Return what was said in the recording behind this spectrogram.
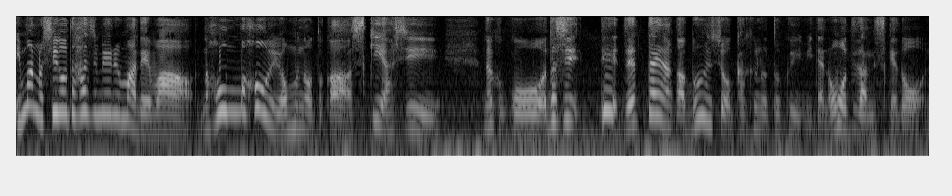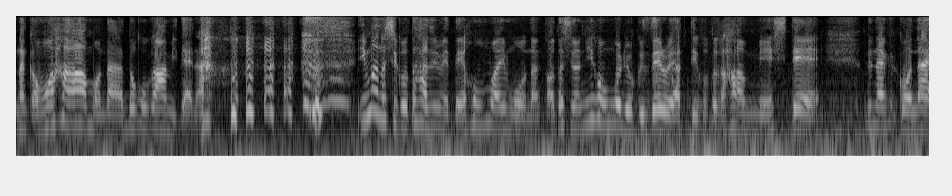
今の仕事始めるまでは、ほんま本読むのとか好きやし、なんかこう、私って絶対なんか文章書くの得意みたいな思ってたんですけど、なんかもう、はぁ、もうだ、どこがみたいな。今の仕事始めて、ほんまにもうなんか私の日本語力ゼロやっていうことが判明して、で、なんかこう、な、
